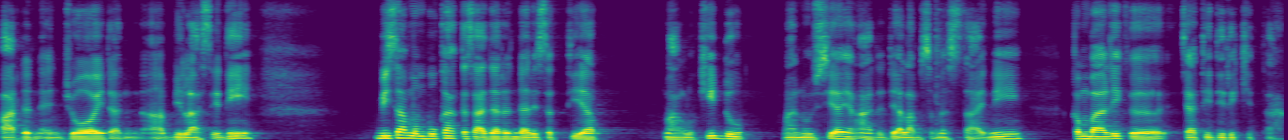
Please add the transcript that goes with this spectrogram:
Pardon Enjoy dan uh, Bilas ini bisa membuka kesadaran dari setiap makhluk hidup, manusia yang ada di alam semesta ini kembali ke jati diri kita.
